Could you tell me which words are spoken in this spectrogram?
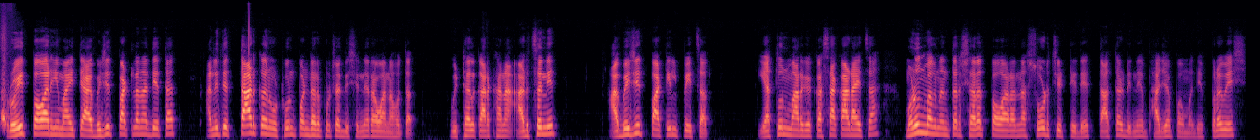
रोहित पवार ही माहिती अभिजित पाटलांना देतात आणि ते ताडकन उठून पंढरपूरच्या दिशेने रवाना होतात. विठ्ठल कारखाना अडचणीत अभिजित पाटील पेचात. यातून मार्ग कसा काढायचा? म्हणून मग नंतर शरद पवारांना सोडचिठ्ठी देत तातडीने भाजपमध्ये प्रवेश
